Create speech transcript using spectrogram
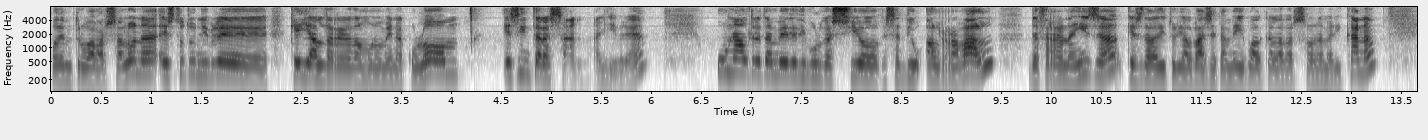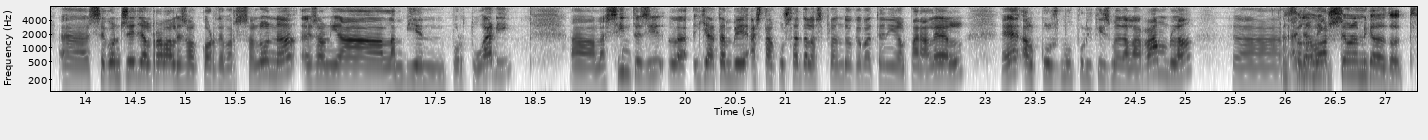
podem trobar a Barcelona, és tot un llibre que hi ha al darrere del monument a Colom, és interessant, el llibre, eh? Un altre també de divulgació que se't diu El Raval, de Ferran Aïsa, que és de l'editorial base, també igual que la Barcelona Americana. Eh, segons ell, el Raval és el cor de Barcelona, és on hi ha l'ambient portuari, eh, la síntesi, la, ja també està al costat de l'esplendor que va tenir el paral·lel, eh, el cosmopolitisme de la Rambla, Eh, llavors, una mica, té una mica de tot.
